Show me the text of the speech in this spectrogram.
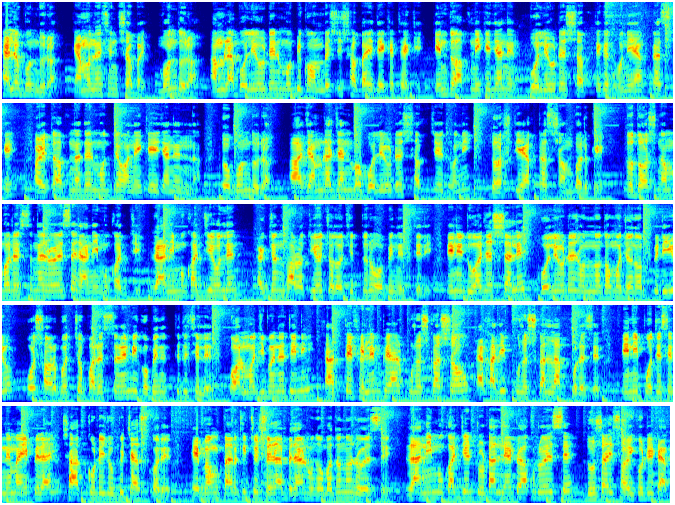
Hello বন্ধুরা, কেমন আছেন সবাই? বন্ধুরা, আমরা বলিউডের মুভি কম বেশি সবাই দেখে থাকি, কিন্তু আপনি কি জানেন? বলিউডের সব থেকে ধনী অ্যাক্টার্সকে হয়তো আপনাদের মধ্যে অনেকেই জানেন না। তো বন্ধুরা আজ আমরা জানব বলিউডের সবচেয়ে ধনী দশটি অ্যাক্টার্স সম্পর্কে। তো দশ নম্বর স্থানে রয়েছে রানী মুখার্জি। রানী মুখার্জি হলেন একজন ভারতীয় চলচ্চিত্র অভিনেত্রী। তিনি দু হাজার সালে বলিউডের অন্যতম জনপ্রিয় ও সর্বোচ্চ পারিশ্রমিক অভিনেত্রী ছিলেন। কর্মজীবনে তিনি সাতটি ফিল্মফেয়ার পুরস্কার সহ একাধিক পুরস্কার লাভ করেছেন। তিনি প্রতি সিনেমায় প্রায় সাত কোটি রুপি চাষ করেন এবং তার কিছু সেরা ব্র্যান্ড অনুমোদনও রয়েছে। রানী মুখার্জির টোটাল নেটওয়ার্ক রয়েছে দুশো ছয় কোটি টাকা।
